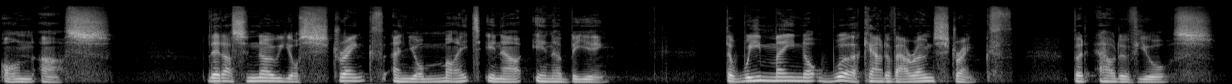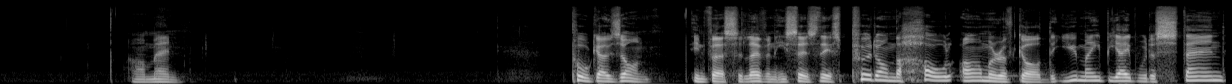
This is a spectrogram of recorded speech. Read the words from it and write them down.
on us. Let us know your strength and your might in our inner being, that we may not work out of our own strength, but out of yours. Amen. Paul goes on in verse 11. He says this Put on the whole armour of God, that you may be able to stand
